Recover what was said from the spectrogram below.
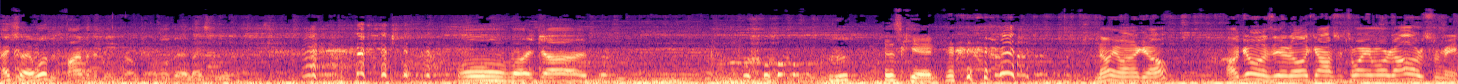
Actually, I would have been fine with it being broken. It would have been a nice view. oh my god. This kid. no, you want to go? I'll go with you. It only costs me 20 more dollars for me.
